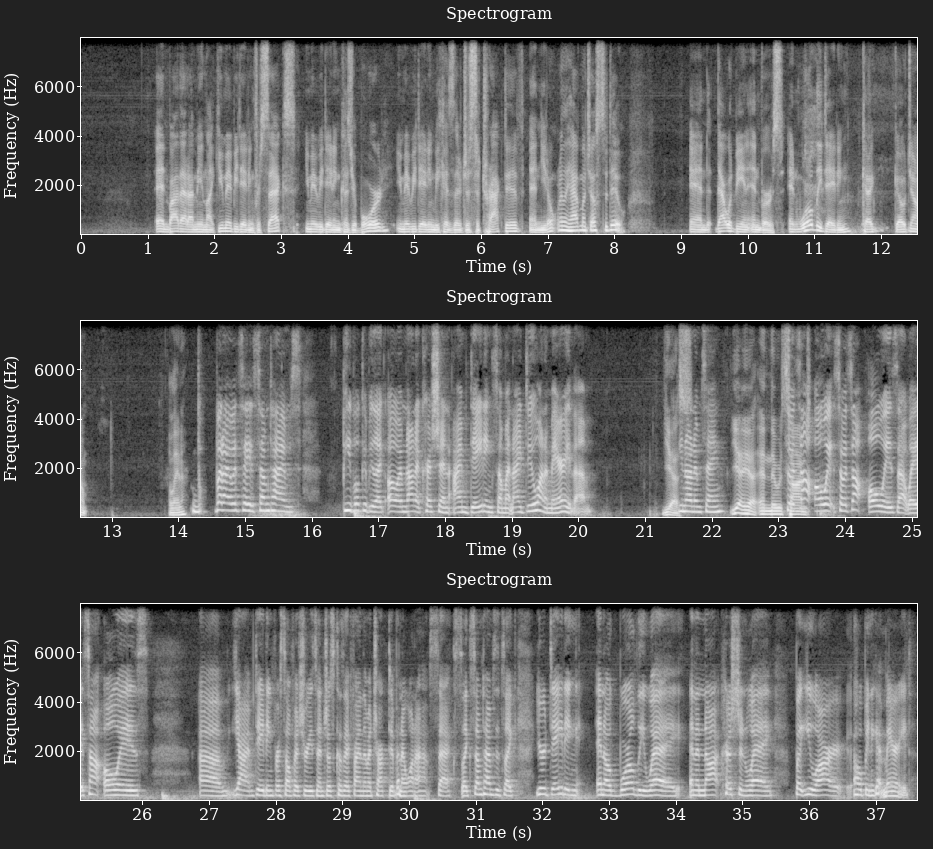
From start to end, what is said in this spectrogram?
And by that, I mean like you may be dating for sex, you may be dating because you're bored, you may be dating because they're just attractive and you don't really have much else to do. And that would be an inverse. In worldly dating, okay, go jump. Elena? But I would say sometimes people could be like, "Oh, I'm not a Christian. I'm dating someone. And I do want to marry them." Yes. You know what I'm saying? Yeah, yeah. And there was So times. it's not always. So it's not always that way. It's not always. Um, yeah, I'm dating for selfish reasons just because I find them attractive and I want to have sex. Like sometimes it's like you're dating in a worldly way, in a not Christian way, but you are hoping to get married.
